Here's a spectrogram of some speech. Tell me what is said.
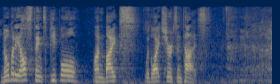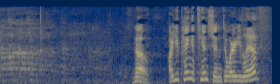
Nobody else thinks people on bikes with white shirts and ties. No. Are you paying attention to where you live?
